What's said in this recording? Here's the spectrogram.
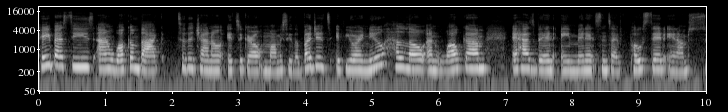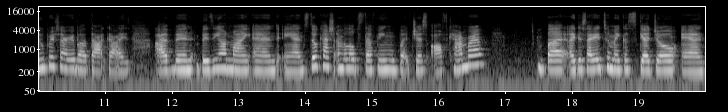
Hey besties and welcome back to the channel. It's a girl, Mamacilla Budgets. If you are new, hello and welcome. It has been a minute since I've posted and I'm super sorry about that guys. I've been busy on my end and still cash envelope stuffing but just off camera. But I decided to make a schedule and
